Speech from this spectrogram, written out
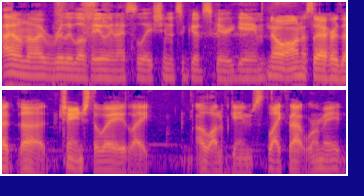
I don't know. I really love Alien Isolation. It's a good scary game. No, honestly, I heard that uh, changed the way like a lot of games like that were made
